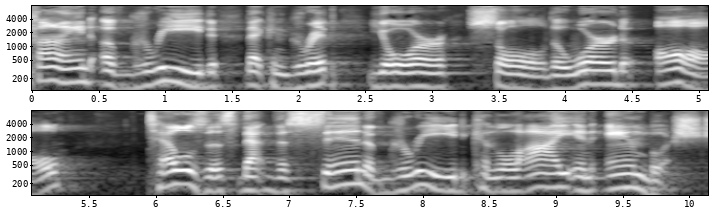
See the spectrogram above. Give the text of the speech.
kind of greed that can grip your soul. The word all tells us that the sin of greed can lie in ambush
